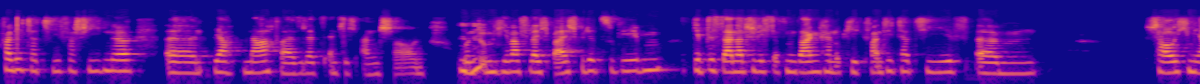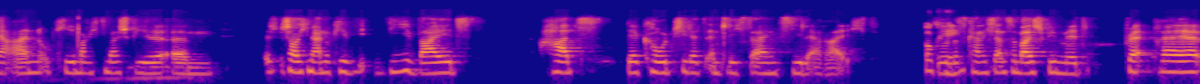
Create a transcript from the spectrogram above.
qualitativ verschiedene äh, ja, Nachweise letztendlich anschauen. Mhm. Und um hier mal vielleicht Beispiele zu geben, gibt es da natürlich, dass man sagen kann, okay, quantitativ ähm, schaue ich mir an, okay, mache ich zum Beispiel, ähm, schaue ich mir an, okay, wie, wie weit hat der Coach letztendlich sein Ziel erreicht. Okay. So, das kann ich dann zum Beispiel mit Prä,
